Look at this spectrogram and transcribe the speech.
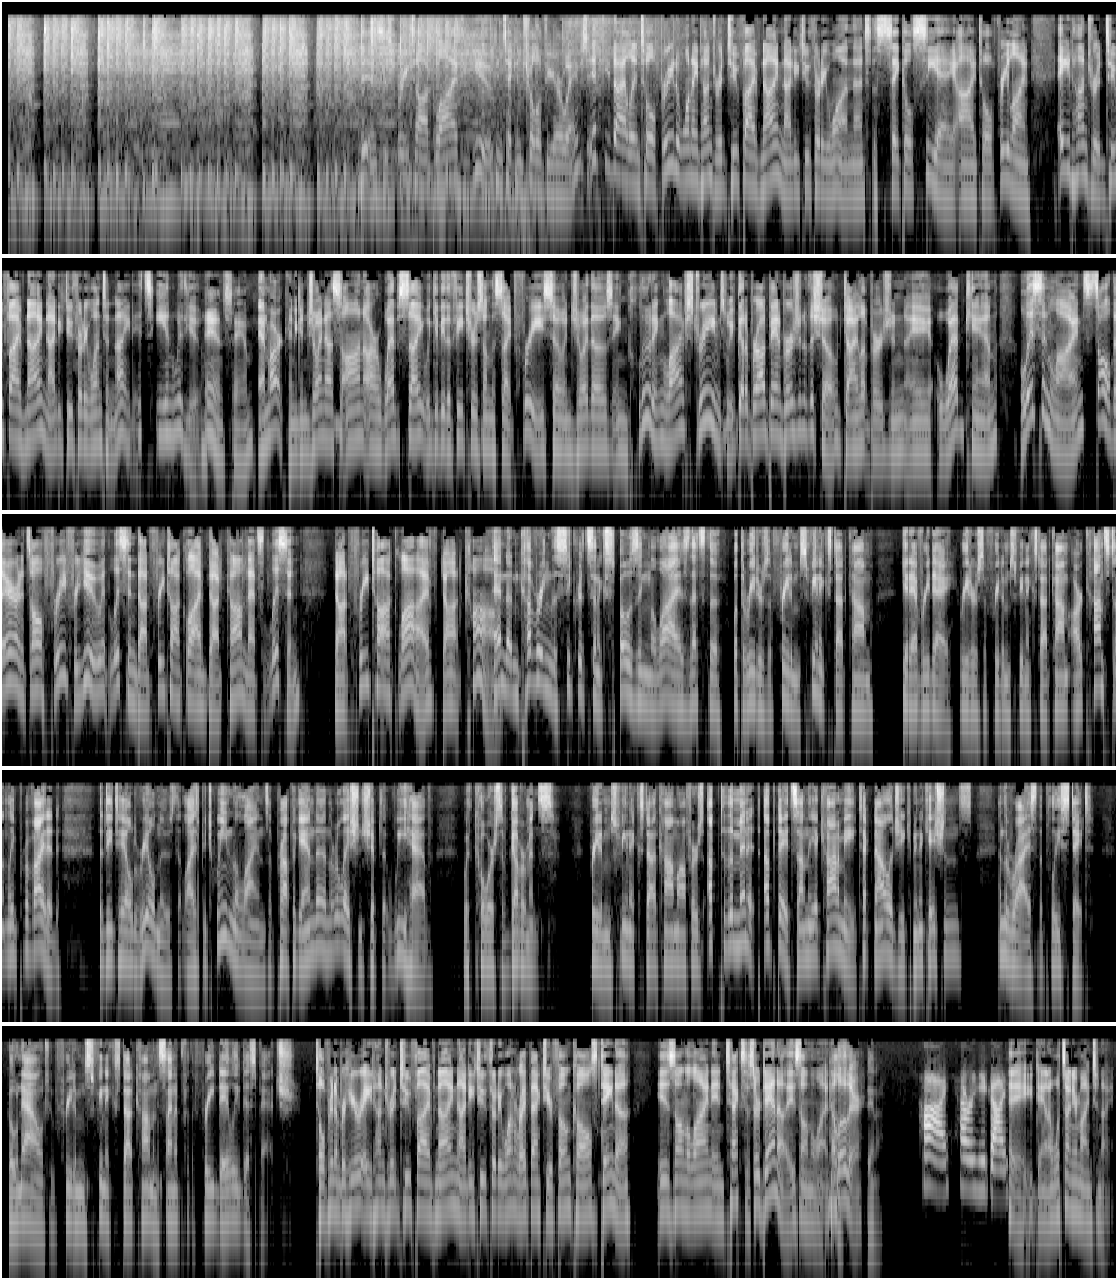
This is Free Talk Live. You can take control of the airwaves if you dial in toll free to 1 800 259 9231. That's the SACL CAI toll free line. 800 259 9231. Tonight, it's Ian with you. And Sam. And Mark. And you can join us on our website. We give you the features on the site free, so enjoy those, including live streams. We've got a broadband version of the show, dial up version, a webcam, listen lines. It's all there and it's all free for you at listen.freetalklive.com. That's listen www.freetalklive.com. And uncovering the secrets and exposing the lies, that's the what the readers of freedomsphoenix.com get every day. Readers of freedomsphoenix.com are constantly provided the detailed real news that lies between the lines of propaganda and the relationship that we have with coercive governments. FreedomsPhoenix.com offers up to the minute updates on the economy, technology, communications, and the rise of the police state. Go now to freedomsphoenix.com and sign up for the free daily dispatch. Toll free number here, 800 259 9231. Right back to your phone calls. Dana is on the line in Texas, or Dana is on the line. Hello there. Dana. Hi, how are you guys? Hey, Dana, what's on your mind tonight?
